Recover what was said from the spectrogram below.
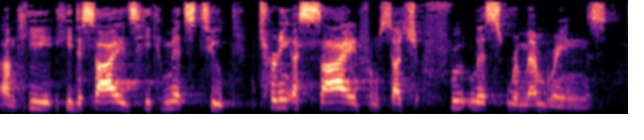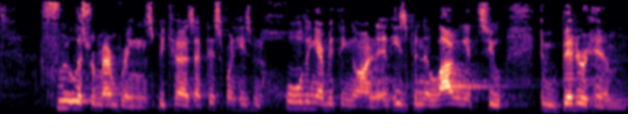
Um, he he decides he commits to turning aside from such fruitless rememberings fruitless rememberings because at this point he's been holding everything on and he's been allowing it to embitter him.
